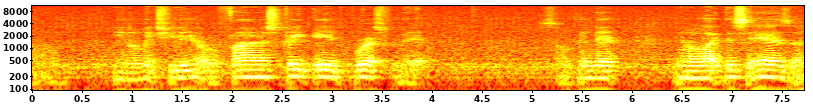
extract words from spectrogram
Um, you know, make sure you have a fine, straight edge brush for that. Something that, you know, like this, it has a,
